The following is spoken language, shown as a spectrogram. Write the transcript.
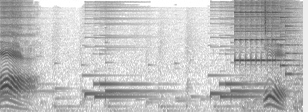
啊。哦。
